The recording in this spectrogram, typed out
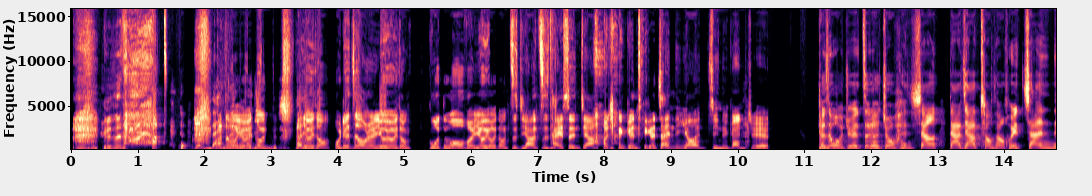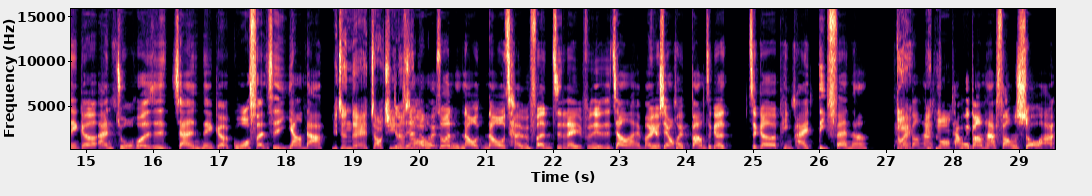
可是他，他怎么有一种，他有一种，我觉得这种人又有一种过度 over，又有一种自己好像自抬身价，好像跟这个餐厅又很近的感觉。可是我觉得这个就很像大家常常会蘸那个安卓或者是蘸那个果粉是一样的啊。你、欸、真的哎，早期那时候会说脑脑残粉之类，不是也是这样来吗？因为有些人会帮这个这个品牌 defend 啊，他会帮他，他会帮他防守啊，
